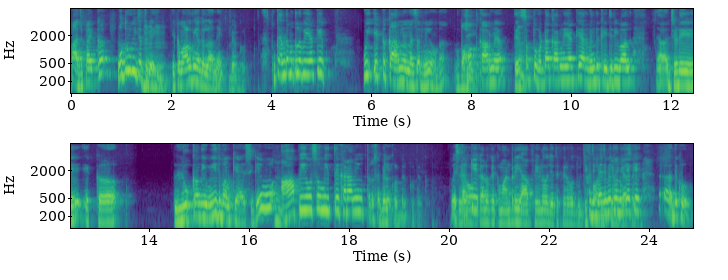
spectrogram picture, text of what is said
ਭਾਜਪਾ ਇੱਕ ਉਧਰੋਂ ਵੀ ਜਿੱਤ ਗਈ। ਇਹ ਕਮਾਲ ਦੀਆਂ ਗੱਲਾਂ ਨੇ। ਬਿਲਕੁਲ। ਤੂੰ ਕਹਿਣ ਦਾ ਮਤਲਬ ਇਹ ਆ ਕਿ ਕੋਈ ਇੱਕ ਕਾਰਨ ਨਜ਼ਰ ਨਹੀਂ ਆਉਂਦਾ। ਬਹੁਤ ਕਾਰਨ ਆ ਤੇ ਸਭ ਤੋਂ ਵੱਡਾ ਕਾਰਨ ਇਹ ਆ ਕਿ ਅਰਵਿੰਦ ਕੇਜਰੀਵਾਲ ਜਿਹੜੇ ਇੱਕ ਲੋਕਾਂ ਦੀ ਉਮੀਦ ਬਣ ਕੇ ਆਏ ਸੀਗੇ ਉਹ ਆਪ ਹੀ ਉਸ ਉਮੀਦ ਤੇ ਖਰਾ ਨਹੀਂ ਉਤਰ ਸਕੇ। ਬਿਲਕੁਲ ਬਿਲਕੁਲ ਬਿਲਕੁਲ। ਇਸ ਕਰਕੇ ਕਹ ਲੋ ਕਿ ਕਮਾਂਡਰ ਹੀ ਆਪ ਫੇਲ ਹੋ ਜੇ ਤੇ ਫਿਰ ਉਹ ਦੂਜੀ ਹਾਂਜੀ ਫੌਜ ਮੈਂ ਜਿਵੇਂ ਤੁਹਾਨੂੰ ਕਹਿ ਕਿ ਦੇਖੋ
